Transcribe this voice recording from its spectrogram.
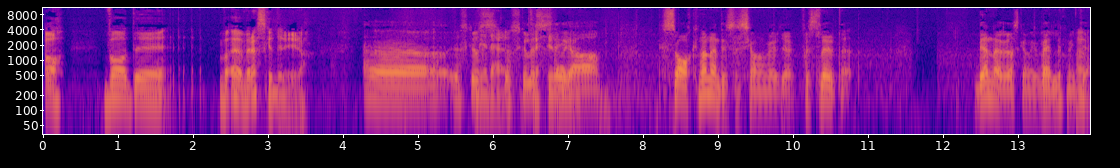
ja, vad, eh, vad överraskade dig då? Eh, jag skulle, jag skulle 30 säga dagar. saknaden till sociala medier på slutet. Den överraskade mig väldigt mycket. Ja.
